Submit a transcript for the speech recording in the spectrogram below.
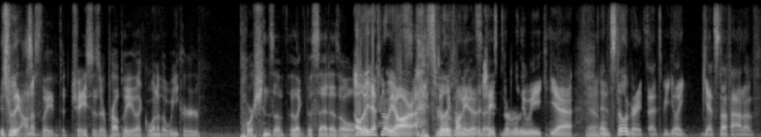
It's really awesome. Honestly, the chases are probably like one of the weaker portions of the, like the set as a whole. Oh, they definitely It's- are. it's It's, really a really funny that the set. chases are really weak. Yeah. Yeah. and it's still a great set to be like get stuff out of.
